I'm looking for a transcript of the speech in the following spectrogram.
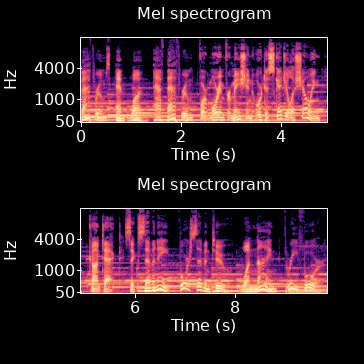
bathrooms, and one half bathroom. For more information or to schedule a showing, contact 678 472 1934.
